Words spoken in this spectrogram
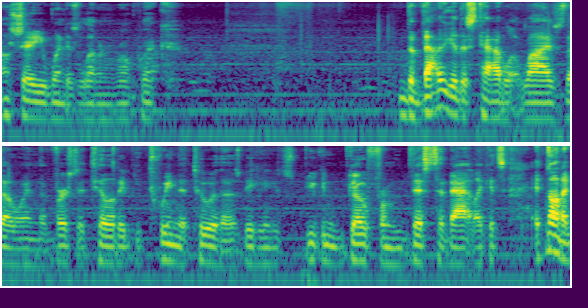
I'll show you Windows 11 real quick. The value of this tablet lies though in the versatility between the two of those because you can go from this to that. Like it's it's not a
